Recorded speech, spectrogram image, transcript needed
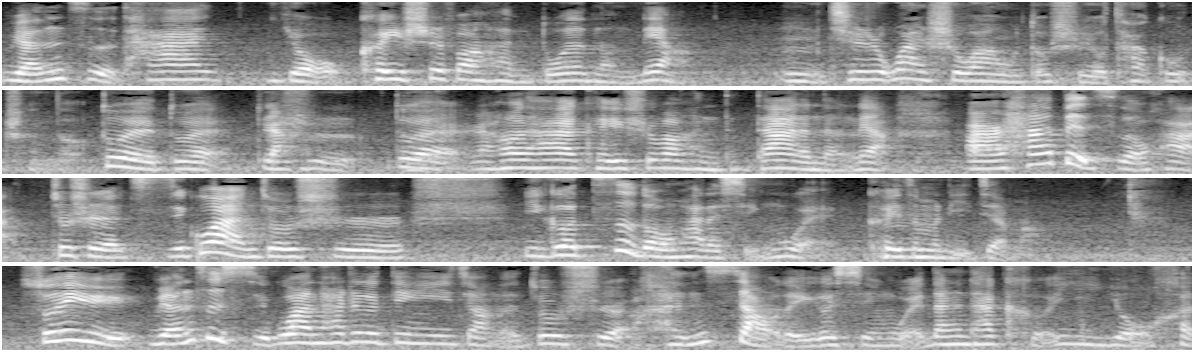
原子，它有可以释放很多的能量。嗯，其实万事万物都是由它构成的。对对，然后对，然后它还可以释放很大的能量。而 habits 的话，就是习惯，就是一个自动化的行为，可以这么理解吗？所以原子习惯它这个定义讲的就是很小的一个行为，但是它可以有很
